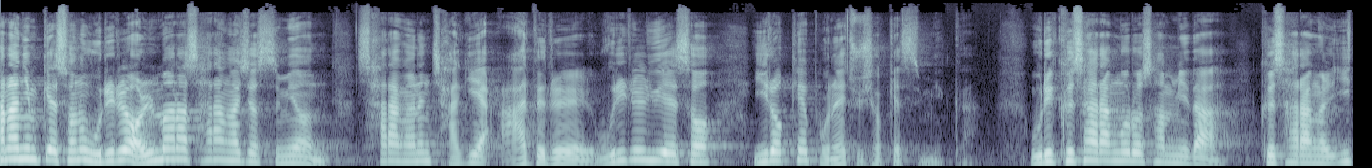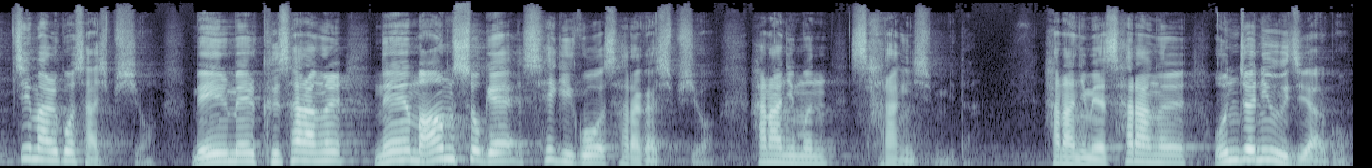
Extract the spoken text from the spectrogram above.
하나님께서는 우리를 얼마나 사랑하셨으면 사랑하는 자기의 아들을 우리를 위해서 이렇게 보내 주셨겠습니까? 우리 그 사랑으로 삽니다. 그 사랑을 잊지 말고 사십시오. 매일매일 그 사랑을 내 마음속에 새기고 살아가십시오. 하나님은 사랑이십니다. 하나님의 사랑을 온전히 의지하고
